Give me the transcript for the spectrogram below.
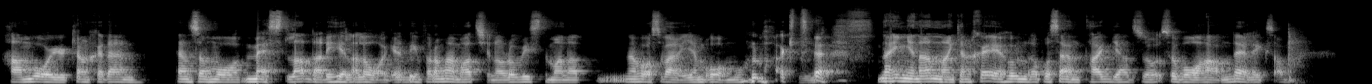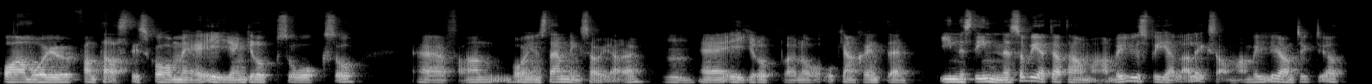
han var ju kanske den, den som var mest laddad i hela laget mm. inför de här matcherna. Och då visste man att nu har Sverige en bra målvakt. Mm. När ingen annan kanske är 100% taggad så, så var han det liksom. Och han var ju fantastisk att ha med i en grupp så också. Eh, för han var ju en stämningshöjare mm. Eh, i gruppen och, och, kanske inte innerst inne så vet jag att han, han vill ju spela liksom. Han, vill ju, han tyckte ju att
